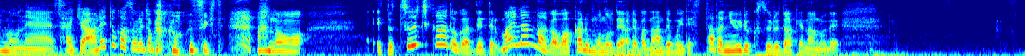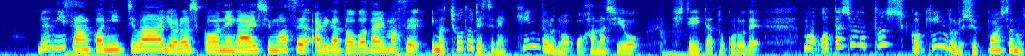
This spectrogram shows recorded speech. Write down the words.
もうね、最近あれとかそれとかが多すぎて、あの、えっと、通知カードが出てる、マイナンバーがわかるものであれば何でもいいです。ただ入力するだけなので。ルミさん、こんにちは。よろしくお願いします。ありがとうございます。今ちょうどですね、Kindle のお話をしていたところで、まあ私も確か Kindle 出版したの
